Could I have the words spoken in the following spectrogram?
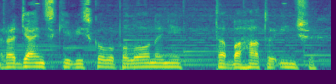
радянські військовополонені та багато інших.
